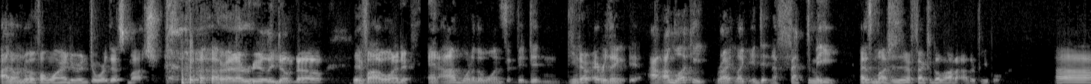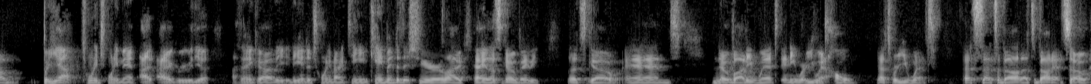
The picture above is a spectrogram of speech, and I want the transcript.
I don't know if I wanted to endure this much. All right. I really don't know if I wanted to. And I'm one of the ones that didn't, you know, everything. I, I'm lucky, right? Like it didn't affect me as much as it affected a lot of other people. Um, but yeah, 2020, man, I, I agree with you. I think uh, the the end of 2019 came into this year like, hey, let's go, baby, let's go, and nobody went anywhere. You went home. That's where you went. That's that's about that's about it. So,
